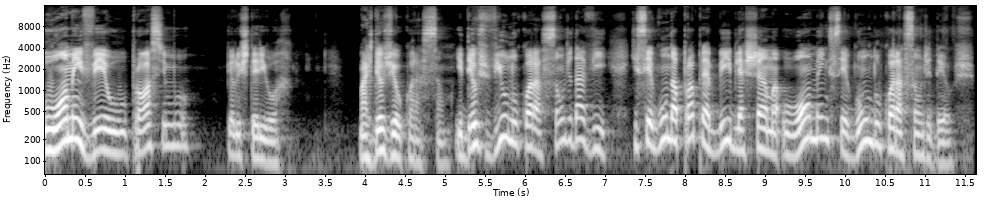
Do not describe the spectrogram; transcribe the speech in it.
O homem vê o próximo pelo exterior, mas Deus vê o coração. E Deus viu no coração de Davi, que, segundo a própria Bíblia, chama o homem segundo o coração de Deus.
